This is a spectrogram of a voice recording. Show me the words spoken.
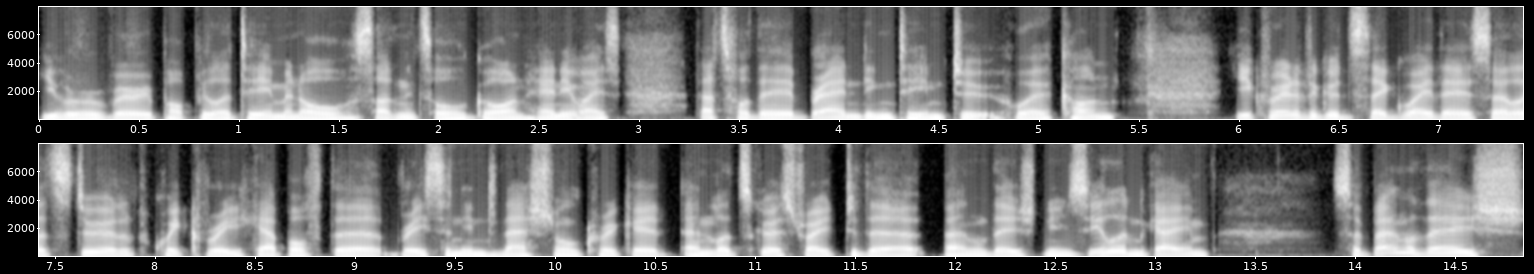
you were a very popular team, and all of a sudden it's all gone. Anyways, that's for their branding team to work on. You created a good segue there. So let's do a quick recap of the recent international cricket and let's go straight to the Bangladesh New Zealand game. So Bangladesh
